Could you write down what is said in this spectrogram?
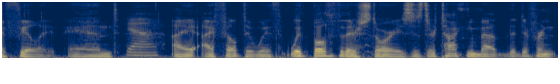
I feel it, and Yeah. I, I felt it with, with both of their stories as they're talking about the different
